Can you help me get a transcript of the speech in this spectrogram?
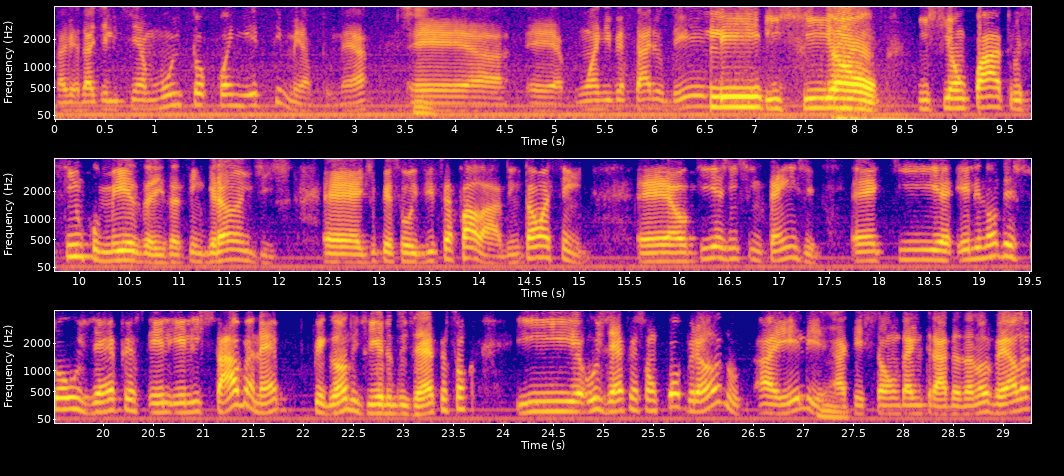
Na verdade, ele tinha muito conhecimento, né? É, é, um aniversário dele enchiam, enchiam quatro, cinco mesas assim grandes é, de pessoas. Isso é falado. Então, assim, é, o que a gente entende é que ele não deixou o Jefferson, ele, ele estava, né, pegando o dinheiro do Jefferson e o Jefferson cobrando a ele hum. a questão da entrada da novela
